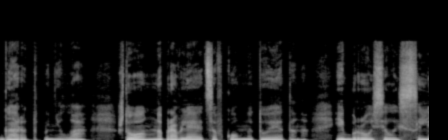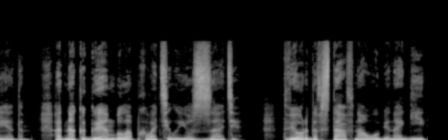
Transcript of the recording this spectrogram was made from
Гаррет поняла, что он направляется в комнату Этана, и бросилась следом, однако Гэмбл обхватил ее сзади. Твердо встав на обе ноги,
